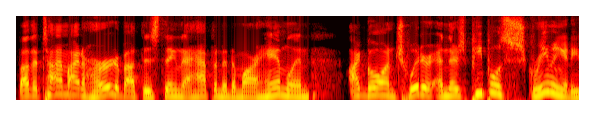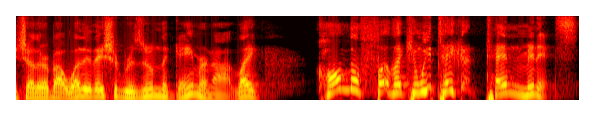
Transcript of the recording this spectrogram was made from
by the time I'd heard about this thing that happened to Damar Hamlin. I go on Twitter and there's people screaming at each other about whether they should resume the game or not. Like, calm the fuck. Like, can we take ten minutes?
